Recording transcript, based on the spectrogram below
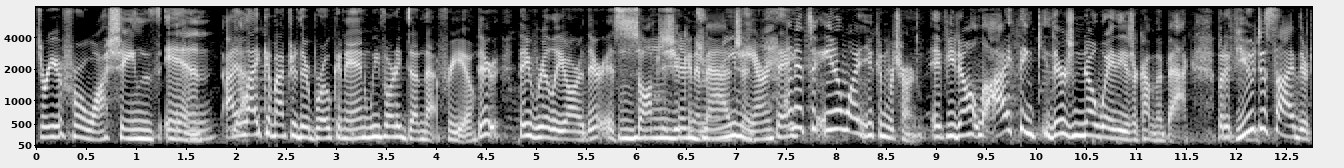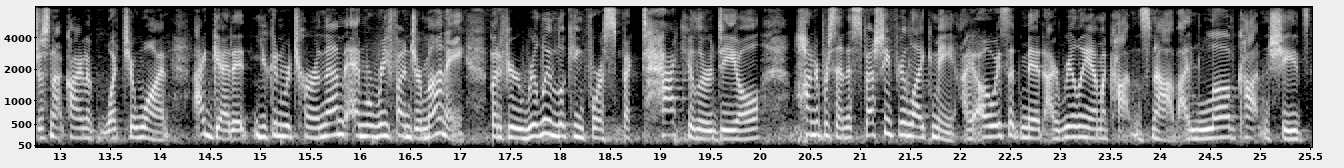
three or four washings in. In, I like them after they're broken in. We've already done that for you. They're, they really are. They're as mm-hmm. soft as you. They're can dreamy, imagine. aren't they? And it's, you know what, you can return. If you don't, I think there's no way these are coming back. But if you decide they're just not kind of what you want, I get it. You can return them and we'll refund your money. But if you're really looking for a spectacular deal, 100%, especially if you're like me, I always admit I really am a cotton snob. I love cotton sheets.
